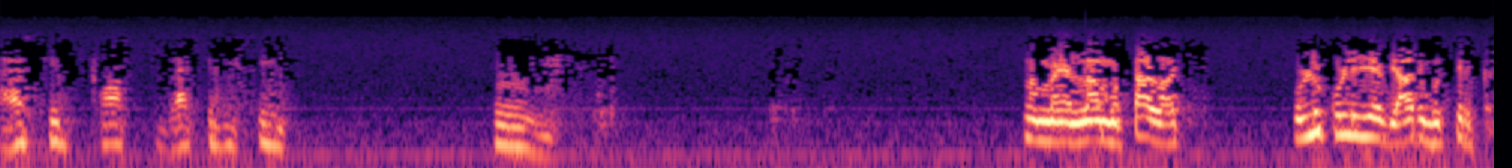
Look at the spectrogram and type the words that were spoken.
Acid spots that to be seen. Hmm. நம்ம எல்லாம் முட்டாளாக்கி உள்ளுக்குள்ளேயே வியாதி முத்திருக்கு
